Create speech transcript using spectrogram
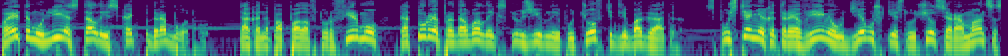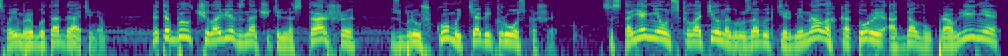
Поэтому Лия стала искать подработку. Так она попала в турфирму, которая продавала эксклюзивные путевки для богатых. Спустя некоторое время у девушки случился роман со своим работодателем. Это был человек значительно старше, с брюшком и тягой к роскоши. Состояние он сколотил на грузовых терминалах, которые отдал в управление,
